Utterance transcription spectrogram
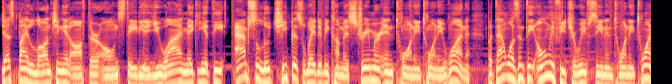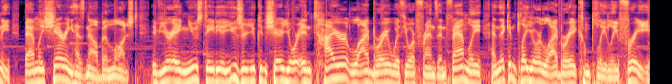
just by launching it off their own Stadia UI, making it the absolute cheapest way to become a streamer in 2021. But that wasn't the only feature we've seen in 2020. Family sharing has now been launched. If you're a new Stadia user, you can share your entire library with your friends and family, and they can play your library completely free.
